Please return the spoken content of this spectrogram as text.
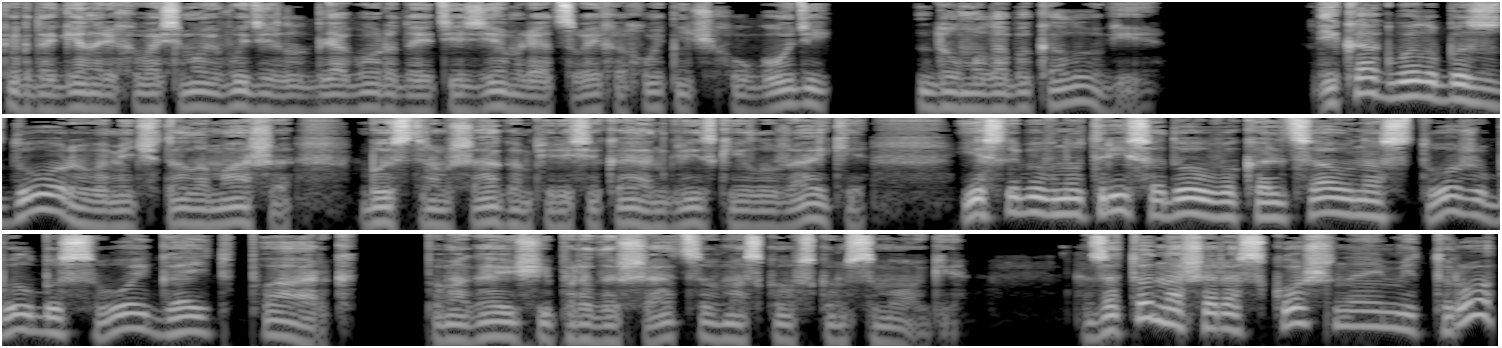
когда Генрих VIII выделил для города эти земли от своих охотничьих угодий, думал об экологии? И как было бы здорово, мечтала Маша, быстрым шагом пересекая английские лужайки, если бы внутри Садового кольца у нас тоже был бы свой гайд-парк, помогающий продышаться в московском смоге. Зато наше роскошное метро,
